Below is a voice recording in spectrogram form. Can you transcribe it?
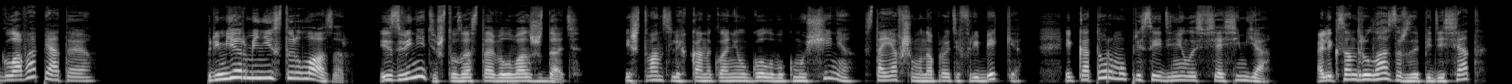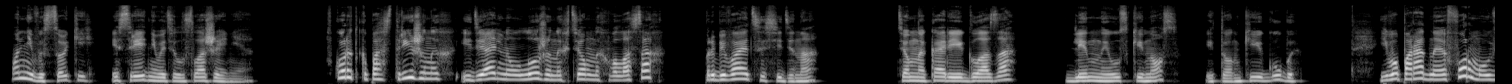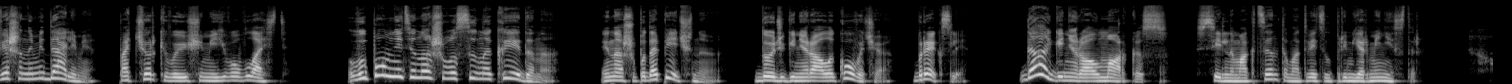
Глава пятая. «Премьер-министр Лазар, извините, что заставил вас ждать». Иштван слегка наклонил голову к мужчине, стоявшему напротив Ребекки, и к которому присоединилась вся семья. Александру Лазар за 50, он невысокий и среднего телосложения. В коротко постриженных, идеально уложенных темных волосах пробивается седина, темно-карие глаза, длинный узкий нос и тонкие губы. Его парадная форма увешана медалями, подчеркивающими его власть. «Вы помните нашего сына Кейдена и нашу подопечную, дочь генерала Ковача, Брексли?» «Да, генерал Маркос», — с сильным акцентом ответил премьер-министр.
